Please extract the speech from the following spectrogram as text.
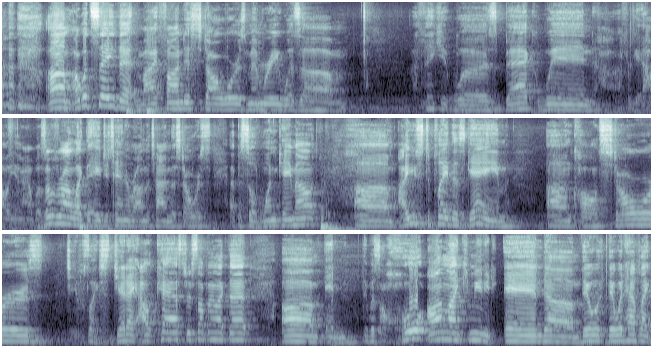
um, I would say that my fondest Star Wars memory was, um, I think it was back when I forget how young I was. It was around like the age of ten, around the time that Star Wars Episode One came out. Um, I used to play this game um, called Star Wars. It was like Jedi Outcast or something like that. Um, and it was a whole online community, and um, they would they would have like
